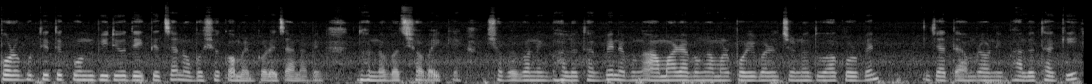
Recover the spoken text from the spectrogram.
পরবর্তীতে কোন ভিডিও দেখতে চান, অবশ্যই কমেন্ট করে জানাবেন। ধন্যবাদ সবাইকে। সবাই অনেক ভালো থাকবেন এবং আমার এবং আমার পরিবারের জন্য দোয়া করবেন, যাতে আমরা অনেক ভালো থাকি।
